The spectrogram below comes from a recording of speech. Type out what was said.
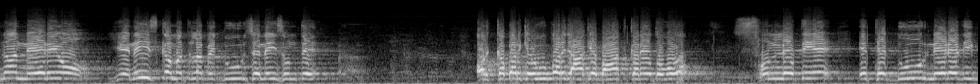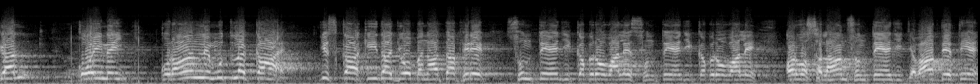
نہ نیڑیوں. یہ نہیں اس کا مطلب ہے دور سے نہیں سنتے. اور قبر کے اوپر جا کے بات کرے تو وہ سن لیتے ہیں اتنے دور نیڑے دی گل کوئی نہیں۔ قرآن نے مطلق کہا ہے، جس کا عقیدہ جو بناتا پھرے، سنتے ہیں جی قبروں والے، سنتے ہیں جی قبروں والے، اور وہ سلام سنتے ہیں جی جواب دیتے ہیں۔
